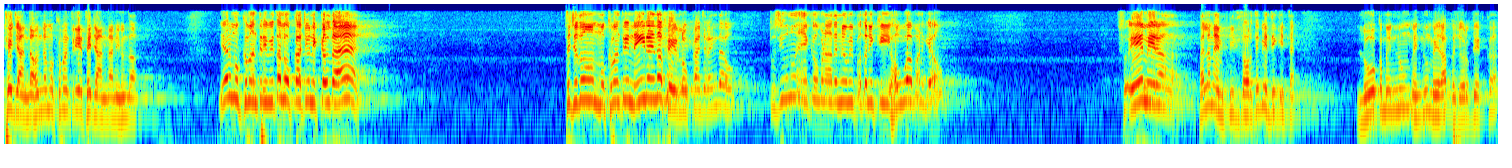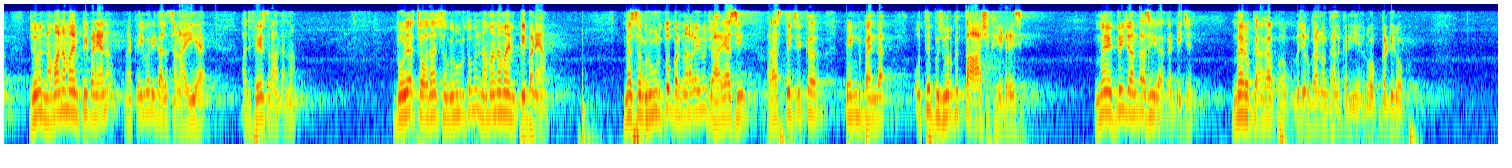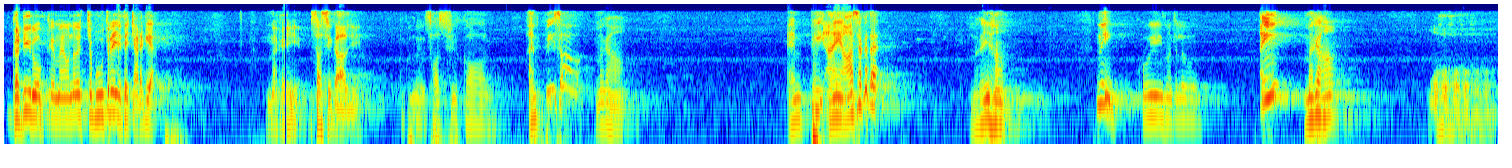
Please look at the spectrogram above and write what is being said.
ਇੱਥੇ ਜਾਂਦਾ ਹੁੰਦਾ, ਮੁੱਖ ਮੰਤਰੀ ਇੱਥੇ ਜਾਂਦਾ ਨਹੀਂ ਹੁੰਦਾ। ਯਾਰ ਮੁੱਖ ਮੰਤਰੀ ਵੀ ਤਾਂ ਲੋਕਾਂ ਚੋਂ ਨਿਕਲਦਾ ਹੈ। ਤੇ ਜਦੋਂ ਮੁੱਖ ਮੰਤਰੀ ਨਹੀਂ ਰਹਿੰਦਾ, ਫੇਰ ਲੋਕਾਂ 'ਚ ਰਹਿੰਦਾ ਉਹ। ਤੁਸੀਂ ਉਹਨੂੰ ਐ ਕਿਉਂ ਬਣਾ ਦਿੰਦੇ ਹੋ ਵੀ ਪਤਾ ਨਹੀਂ ਕੀ ਹਊਆ ਬਣ ਗਿਆ ਉਹ? ਸੋ ਇਹ ਮੇਰਾ, ਪਹਿਲਾਂ ਮੈਂ ਐਮਪੀ ਦੇ ਤੌਰ ਤੇ ਵੀ ਇਦਾਂ ਕੀਤਾ। ਲੋਕ ਮੈਨੂੰ ਮੈਨੂੰ ਮੇਰਾ ਬਜ਼ੁਰਗ ਇੱਕ, ਜਦੋਂ ਮੈਂ ਨਵਾਂ ਨਵਾਂ ਐਮਪੀ ਬਣਿਆ ਨਾ, ਮੈਂ ਕਈ ਵਾਰੀ ਗੱਲ ਸੁਣਾਈ ਹੈ, ਅੱਜ ਫੇਰ ਸੁਣਾ ਦਿੰਦਾ। 2014 ਸੰਗਰੂਰ ਤੋਂ ਮੈਂ ਨਵਾਂ ਨਵਾਂ ਐਮਪੀ ਬਣਿਆ। ਮੈਂ ਸੰਗਰੂਰ ਤੋਂ ਬਰਨਾਲੇ ਨੂੰ ਜਾ ਰਿਹਾ ਸੀ। ਰਸਤੇ 'ਚ ਇੱਕ ਪਿੰਡ ਪੈਂਦਾ। ਉੱਥੇ ਬਜ਼ੁਰਗ ਤਾਸ਼ ਖੇਡ ਰਹੇ ਸੀ। ਮੈਂ ਇੱਦਾਂ ਹੀ ਜਾਂਦਾ ਸੀਗਾ ਗੱਡੀ 'ਚ। ਮੈਂ ਰੁਕਿਆ ਗਾ ਬਜ਼ੁਰਗਾਂ ਨਾਲ ਗੱਲ ਕਰੀਏ। ਰੋਕ, ਗੱਡੀ ਰੋਕ। ਗੱਡੀ ਰੋਕ ਕੇ ਮੈਂ ਉਹਨਾਂ ਦੇ ਚਬੂਤਰੇ ਜਿੱਤੇ ਚੜ ਗਿਆ। ਮੈਂ ਕਿਹਾ ਜੀ, ਸਤਿ ਸ਼੍ਰੀ ਅਕਾਲ ਜੀ। ਸਤਿ ਸ਼੍ਰੀ ਅਕਾਲ। ਐਮਪੀ ਸਾਹਿਬ? ਮੈਂ ਕਿਹਾ, ਹਾਂ। ਐਮਪੀ ਐ ਆ ਸਕਦਾ ਹੈ? ਮੈਂ ਕਿਹਾ ਜੀ, ਹਾਂ। ਨਹੀਂ, ਕੋਈ ਮਤਲਬ, ਐਂ? ਮੈਂ ਕਿਹਾ, ਹਾਂ। ਓਹ, ਹੋ ਹੋ ਹੋ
